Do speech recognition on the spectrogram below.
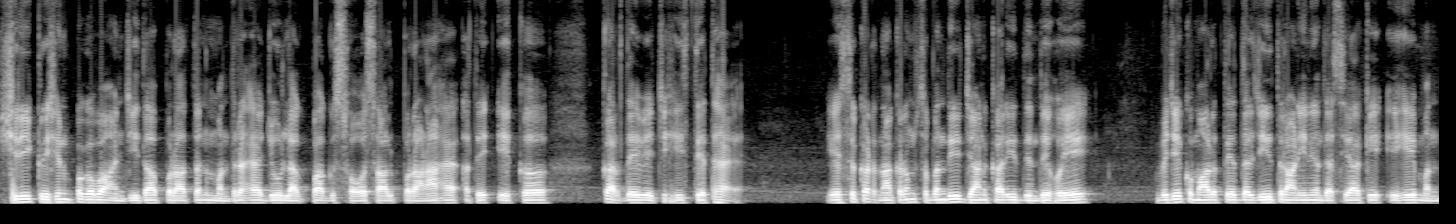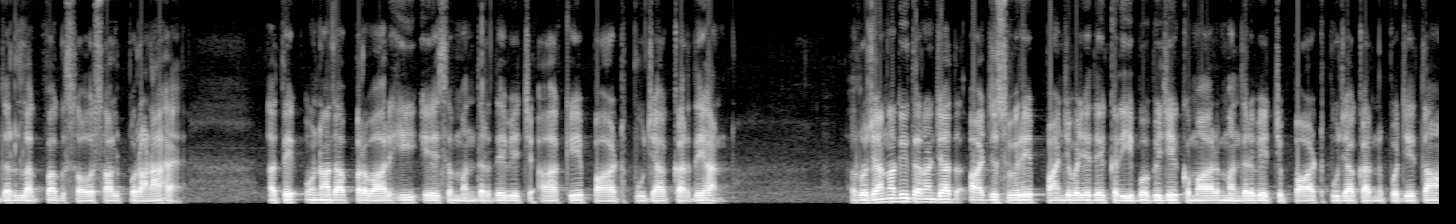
ਸ਼੍ਰੀ ਕ੍ਰਿਸ਼ਨ ਭਗਵਾਨ ਜੀ ਦਾ ਪੁਰਾਤਨ ਮੰਦਰ ਹੈ, ਜੋ ਲਗਭਗ 100 ਸਾਲ ਪੁਰਾਣਾ ਹੈ ਅਤੇ ਇੱਕ ਘਰ ਦੇ ਵਿੱਚ ਹੀ ਸਥਿਤ ਹੈ। ਇਸ ਘਟਨਾਕ੍ਰਮ ਸੰਬੰਧੀ ਜਾਣਕਾਰੀ ਦਿੰਦੇ ਹੋਏ ਵਿਜੇ ਕੁਮਾਰ ਅਤੇ ਦਲਜੀਤ ਰਾਣੀ ਨੇ ਦੱਸਿਆ ਕਿ ਇਹ ਮੰਦਰ ਲਗਭਗ 100 ਸਾਲ ਪੁਰਾਣਾ ਹੈ। ਅਤੇ ਉਹਨਾਂ ਦਾ ਪਰਿਵਾਰ ਹੀ ਇਸ ਮੰਦਰ ਦੇ ਵਿੱਚ ਆ ਕੇ ਪਾਠ ਪੂਜਾ ਕਰਦੇ ਹਨ। ਰੋਜ਼ਾਨਾ ਦੀ ਤਰ੍ਹਾਂ ਜਦ ਅੱਜ ਸਵੇਰੇ 5 ਵਜੇ ਦੇ ਕਰੀਬ ਵਿਜੇ ਕੁਮਾਰ ਮੰਦਰ ਵਿੱਚ ਪਾਠ ਪੂਜਾ ਕਰਨ ਪੁੱਜੇ ਤਾਂ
